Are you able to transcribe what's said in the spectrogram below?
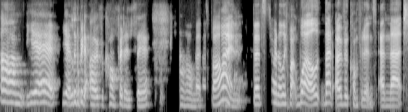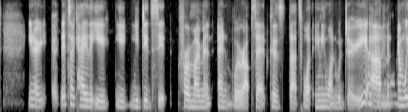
Um, yeah, yeah, a little bit of overconfidence there. Um, That's fine. That's totally fine. Well, that overconfidence and that, you know, it's okay that you you you did sit for a moment and were upset because that's what anyone would do. Um, and we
